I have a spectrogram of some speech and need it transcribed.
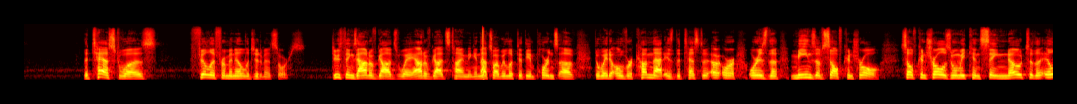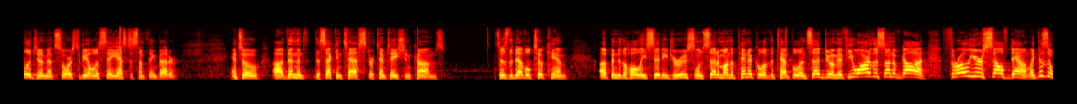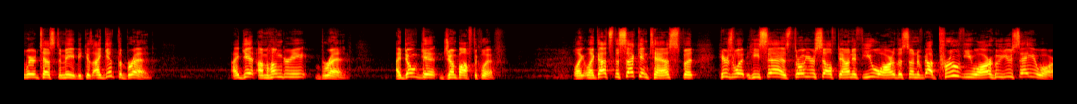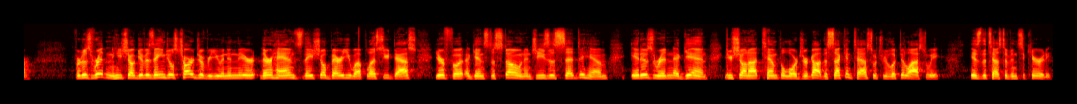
the test was fill it from an illegitimate source do things out of God's way, out of God's timing. And that's why we looked at the importance of the way to overcome that is the test or, or, is the means of self-control. Self-control is when we can say no to the illegitimate source to be able to say yes to something better. And so uh, then the, the second test or temptation comes. It says the devil took him up into the holy city, Jerusalem, set him on the pinnacle of the temple, and said to him, If you are the Son of God, throw yourself down. Like, this is a weird test to me because I get the bread. I get, I'm hungry, bread. I don't get, jump off the cliff. Like, like that's the second test, but here's what he says throw yourself down if you are the Son of God. Prove you are who you say you are. For it is written, He shall give His angels charge over you, and in their, their hands they shall bear you up, lest you dash your foot against a stone. And Jesus said to him, It is written again, You shall not tempt the Lord your God. The second test, which we looked at last week, is the test of insecurity.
